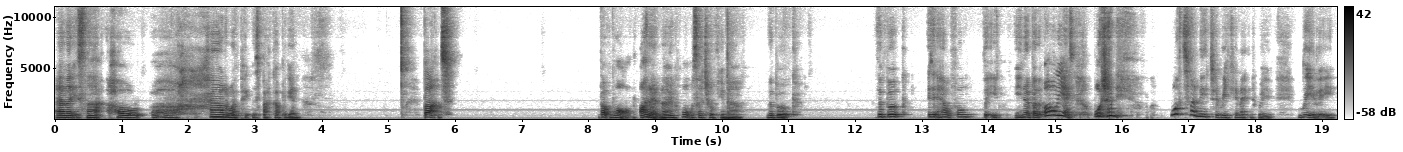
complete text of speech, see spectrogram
and it's that whole, oh, how do I pick this back up again? But, but what? I don't know. What was I talking about? The book the book? Is it helpful that you you know about? The, oh yes, what I what I need to reconnect with really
